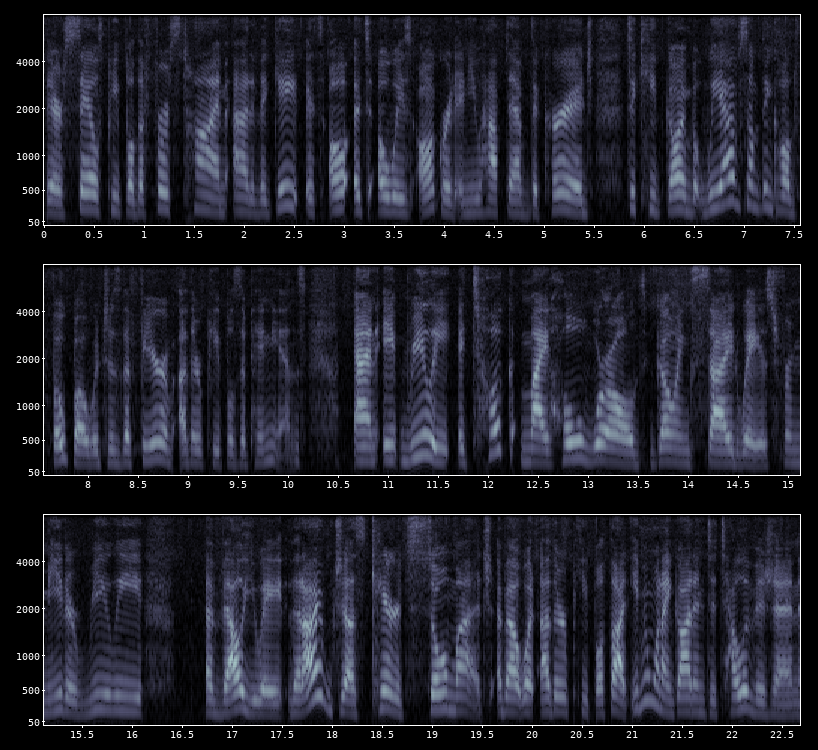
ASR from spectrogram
they're salespeople the first time out of the gate it's all it's always awkward and you have to have the courage to keep going but we have something called fopo which is the fear of other people's opinions and it really it took my whole world going sideways for me to really evaluate that I've just cared so much about what other people thought. Even when I got into television,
